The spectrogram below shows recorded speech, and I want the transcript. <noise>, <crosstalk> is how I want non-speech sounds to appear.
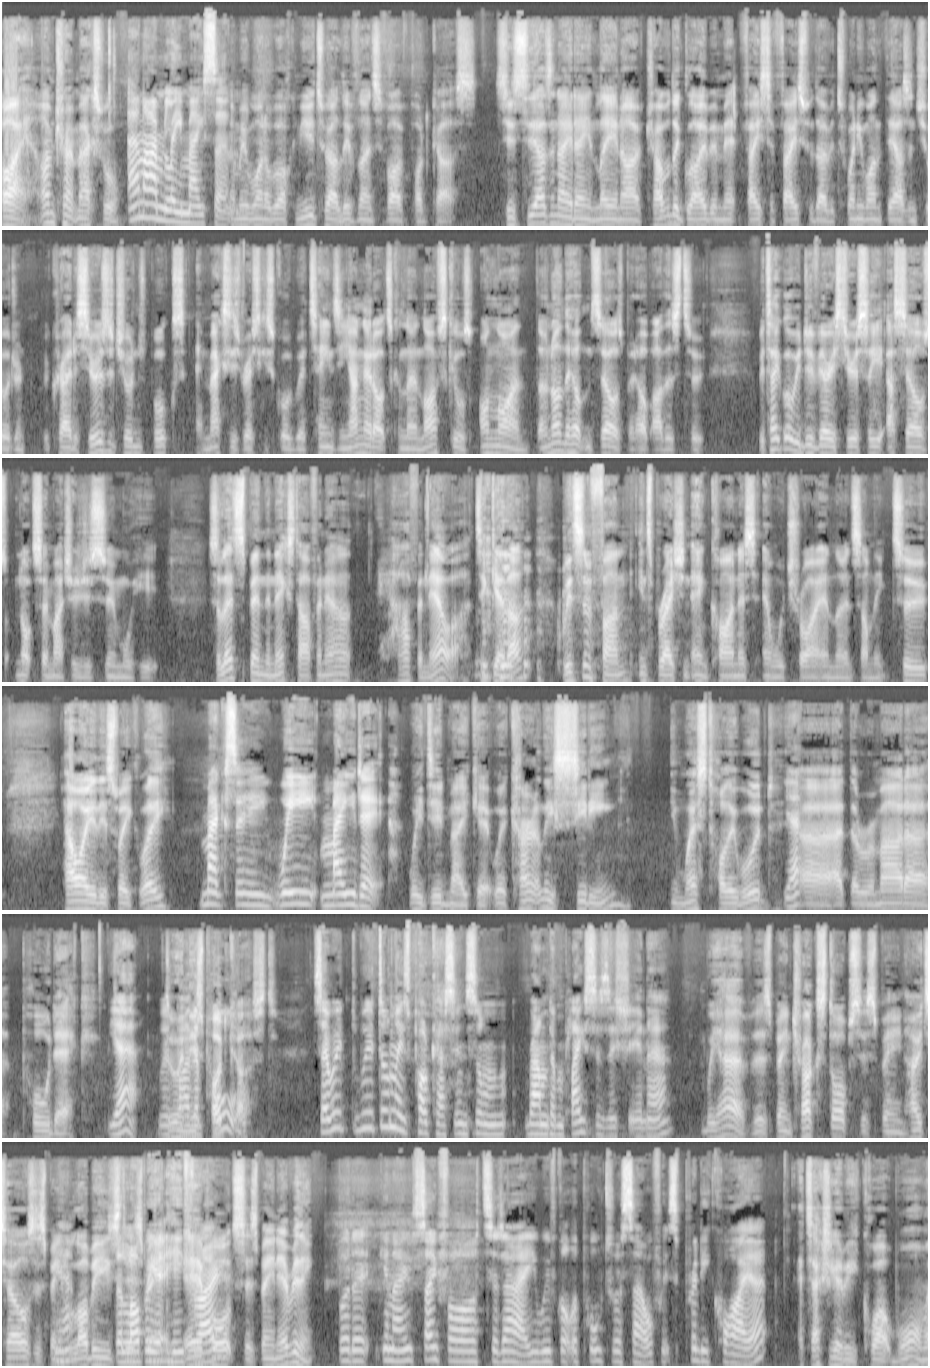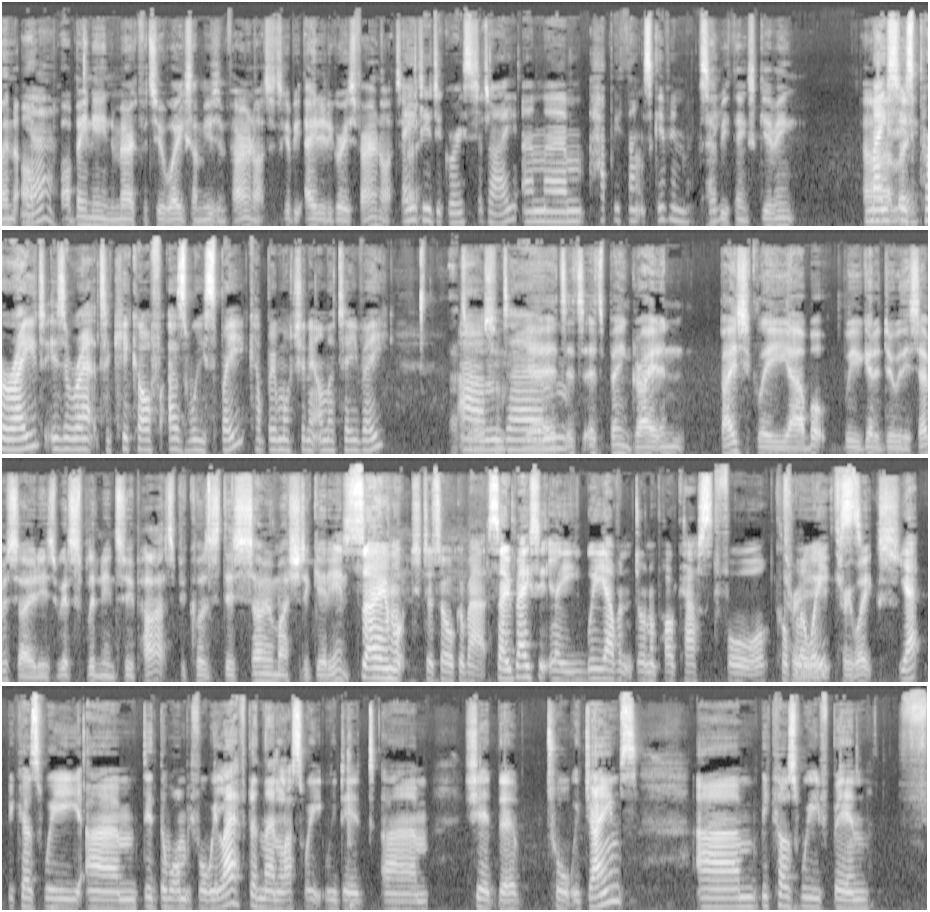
Hi, I'm Trent Maxwell, And I'm Lee Mason. and we want to welcome you to our Live, Learn, Survive podcast. Since 2018, Lee and I have travelled the globe and met face to face with over 21,000 children. We create a series of children's books and Max's Rescue Squad where teens and young adults can learn life skills online. They'll not only help themselves, but help others too. We take what we do very seriously, ourselves not so much as you soon will hear. So let's spend the next half an hour half an hour <laughs> together with some fun, inspiration, and kindness, and we'll try and learn something too. How are you this week, Lee? Maxie, we made it. We did make it. We're currently sitting in West Hollywood Yeah. uh, at the Ramada pool deck Yeah, we're doing by this podcast. So we, we've done these podcasts in some random places this year now. We have. There's been truck stops, there's been hotels, there's been Yeah. lobbies, The there's lobby been at Heathrow. airports, there's been everything. But, uh, you know, so far today, we've got the pool to ourselves. It's pretty quiet. It's actually going to be quite warm. And Yeah. I, I've been in America for two weeks. I'm using Fahrenheit. So it's going to be 80 degrees Fahrenheit today. 80 degrees today. And um, happy Thanksgiving, Maxie. Happy Thanksgiving. uh, Macy's Lee. parade is about to kick off as we speak. I've been watching it on the TV. That's awesome. And, yeah, it's, um, it's it's been great. And basically, uh, what we're going to do with this episode is we're going to split it in two parts because there's so much to get in. So much to talk about. So basically, we haven't done a podcast for a couple three, of weeks. Three weeks. Yeah, because we um, did the one before we left, and then last week we did um, shared the talk with James um, because we've been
